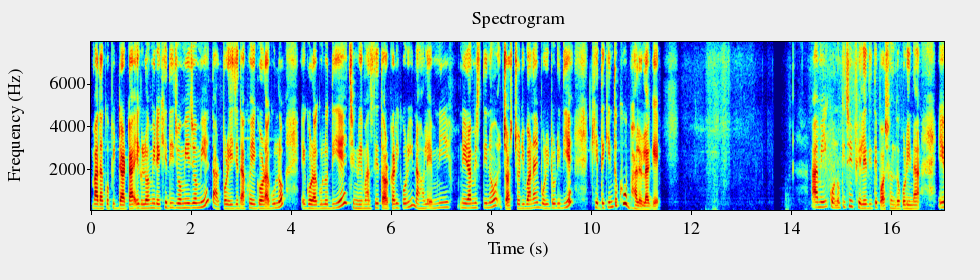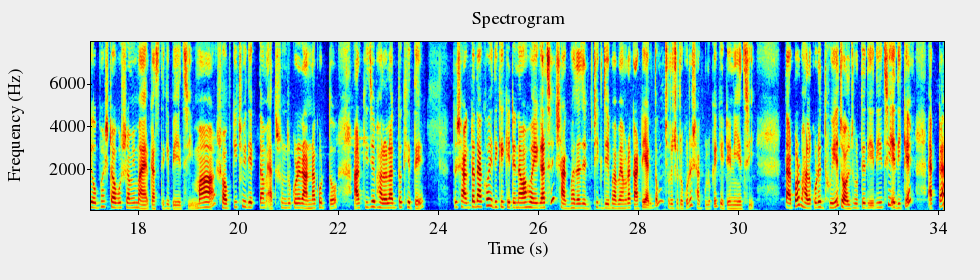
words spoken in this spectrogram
বাঁধাকপির ডাটা, এগুলো আমি রেখে দিই জমিয়ে জমিয়ে। তারপর এই যে দেখো এই গোড়াগুলো এই গোড়াগুলো দিয়ে চিংড়ি মাছ দিয়ে তরকারি করি, নাহলে এমনি নিরামিষ দিনেও চচ্চড়ি বানাই, বড়ি টড়ি দিয়ে, খেতে কিন্তু খুব ভালো লাগে। আমি কোনো কিছুই ফেলে দিতে পছন্দ করি না। এই অভ্যাসটা অবশ্য আমি মায়ের কাছ থেকে পেয়েছি। মা সব কিছুই দেখতাম, এত সুন্দর করে রান্না করতো, আর কি যে ভালো লাগতো খেতে। তো শাকটা দেখো, এদিকে কেটে নেওয়া হয়ে গেছে। শাক ভাজা যে, ঠিক যেভাবে আমরা কাটি একদম ছোট ছোট করে শাকগুলোকে কেটে নিয়েছি। তারপর ভালো করে ধুয়ে জল ঝরতে দিয়ে দিয়েছি। এদিকে একটা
